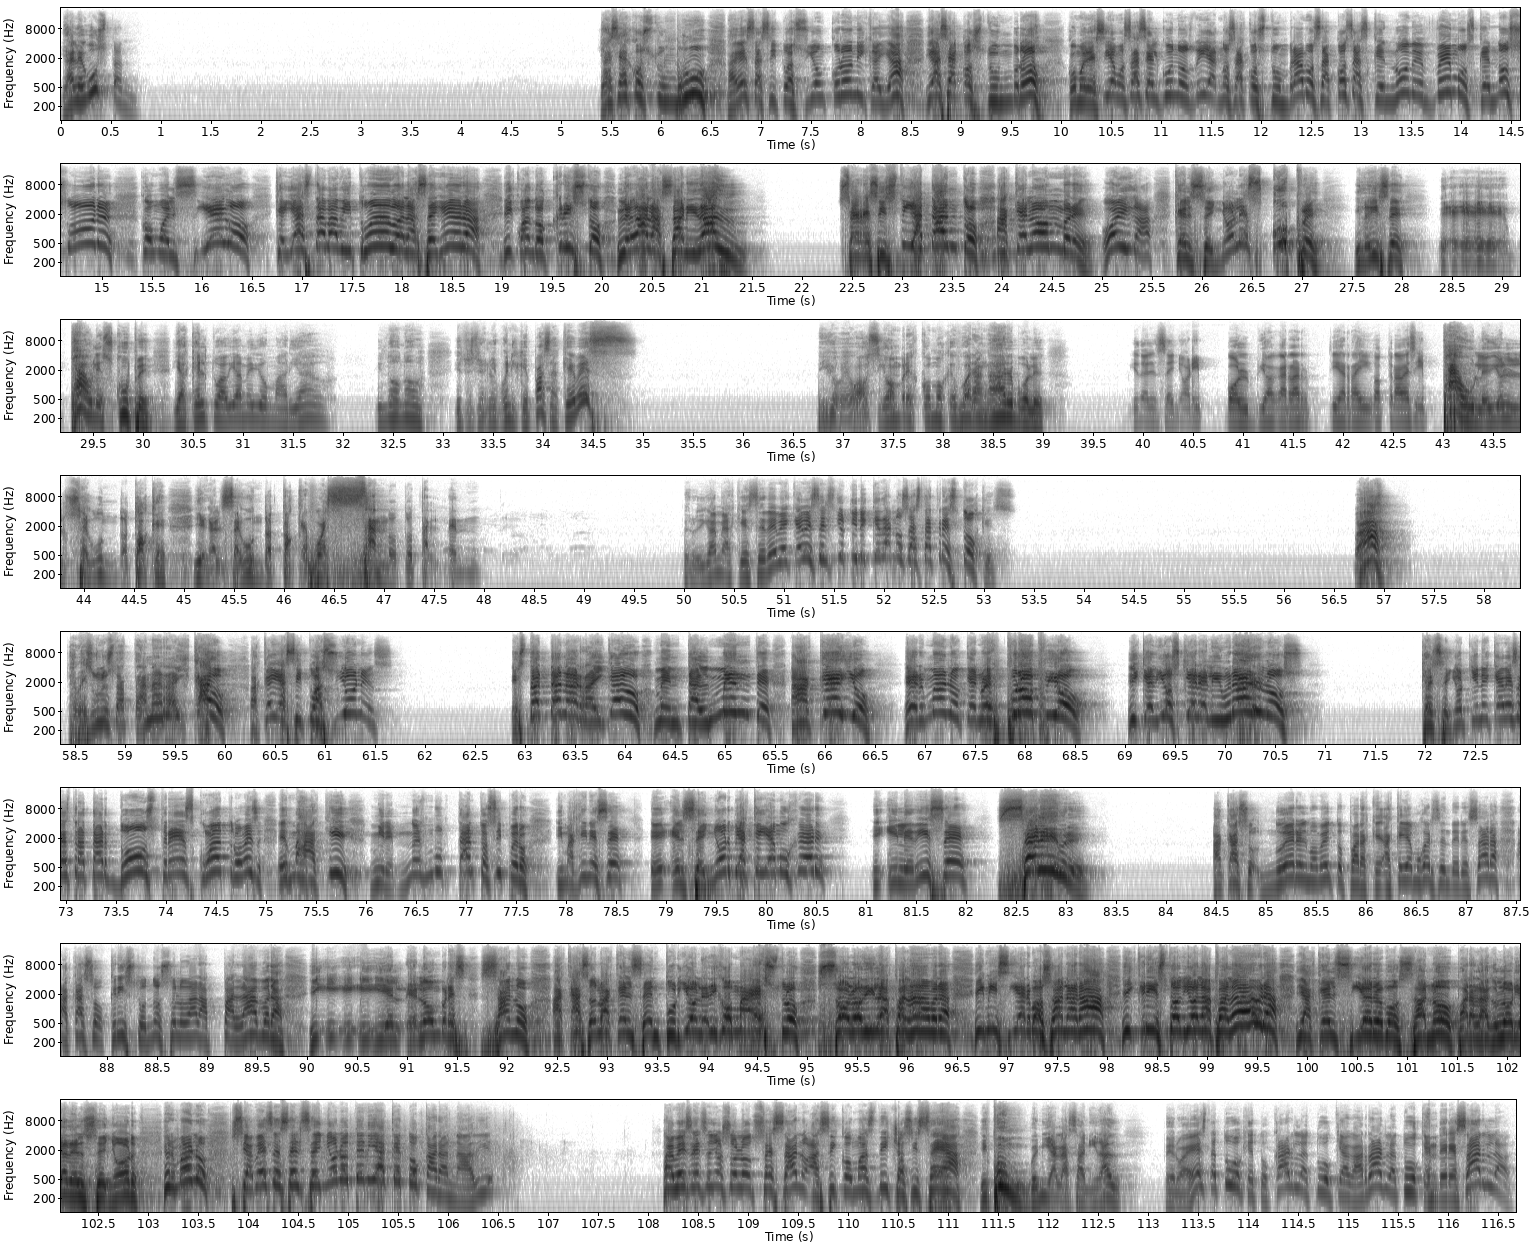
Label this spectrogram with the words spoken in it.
Ya le gustan. Ya se acostumbró a esa situación crónica, ya, ya se acostumbró, como decíamos hace algunos días, nos acostumbramos a cosas que no debemos, que no son, como el ciego que ya estaba habituado a la ceguera y cuando Cristo le da la sanidad, se resistía tanto a aquel hombre, oiga, que el Señor le escupe y le dice, eh, eh, eh, Pablo escupe, y aquel todavía medio mareado. Y no, no, entonces, bueno, ¿y qué pasa? ¿Qué ves? Y yo veo así hombres como que fueran árboles. Vino el Señor y volvió a agarrar tierra y otra vez y ¡pau! le dio el segundo toque. Y en el segundo toque fue sano totalmente. Pero dígame, ¿a qué se debe que a veces el Señor tiene que darnos hasta tres toques? ¿Ah? A veces uno está tan arraigado a aquellas situaciones. Está tan arraigado mentalmente aquello hermano, que no es propio y que Dios quiere librarnos. Que el Señor tiene que a veces tratar dos, tres, cuatro veces. Es más, aquí, mire, no es tanto así, pero imagínese, eh, el Señor ve a aquella mujer y, y le dice, sé libre. ¿Acaso no era el momento para que aquella mujer se enderezara? ¿Acaso Cristo no solo da la palabra y, el, hombre es sano? ¿Acaso no aquel centurión le dijo, maestro, solo di la palabra y mi siervo sanará? Y Cristo dio la palabra y aquel siervo sanó para la gloria del Señor. Hermano, si a veces el Señor no tenía que tocar a nadie. A veces el Señor solo se sano, así como has dicho, así sea. Y ¡pum! Venía la sanidad. Pero a esta tuvo que tocarla, tuvo que agarrarla, tuvo que enderezarla.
